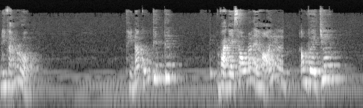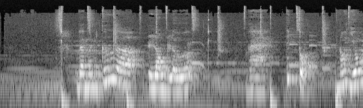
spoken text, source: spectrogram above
đi vắng rồi. Thì nó cũng tin tin vài ngày sau nó lại hỏi ờ, ông về chưa? Và mình cứ uh, lồng lựa và tiếp tục nói dối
